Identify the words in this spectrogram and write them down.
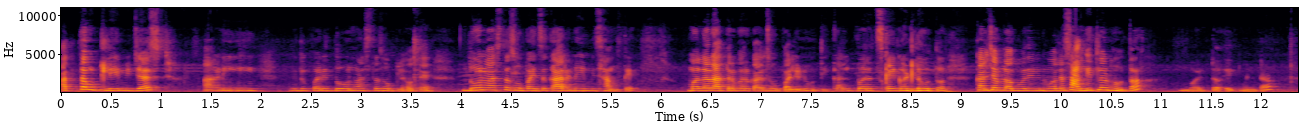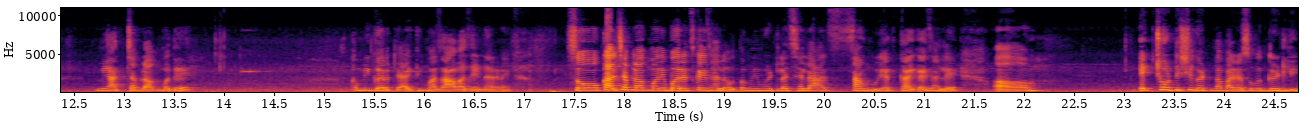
आत्ता उठली मी जस्ट आणि मी दुपारी दोन वाजता झोपले होते. दोन वाजता झोपायचं कारणही मी सांगते. मला रात्रभर काल झोप आली नव्हती. काल बरंच काही घडलं होतं. कालच्या ब्लॉगमध्ये मी तुम्हाला सांगितलं नव्हतं. बट एक मिनटं मी आजच्या ब्लॉगमध्ये कमी करते. आय थिंक माझा आवाज येणार नाही. सो कालच्या ब्लॉगमध्ये बरंच काही झालं होतं. मी म्हटलं चला आज सांगूयात काय काय झालं आहे एक छोटीशी घटना माझ्यासोबत घडली.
